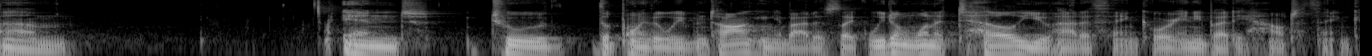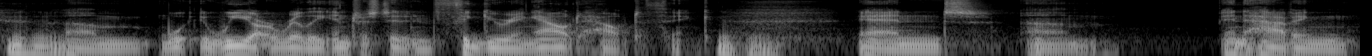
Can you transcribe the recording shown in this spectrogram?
Um, and to the point that we've been talking about is like we don't want to tell you how to think or anybody how to think. Um, w- we are really interested in figuring out how to think, and um, in having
